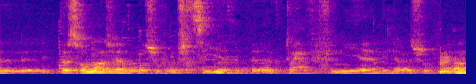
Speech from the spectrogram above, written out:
هذا ال personnage هذا نشوفوا شخصيات التحف الفنية اللي راك تشوف فيها.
